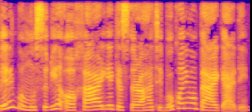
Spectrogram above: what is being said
بریم با موسیقی آخر یک استراحتی بکنیم و برگردیم.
